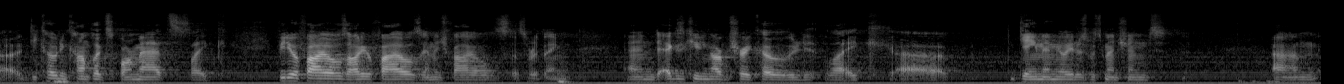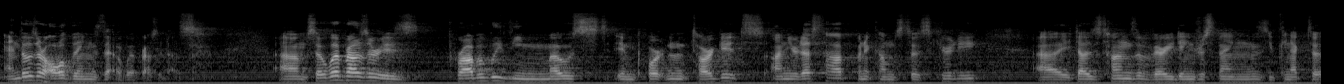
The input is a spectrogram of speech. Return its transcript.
Uh, decoding complex formats like video files, audio files, image files, that sort of thing. And executing arbitrary code like uh, game emulators was mentioned. Um, and those are all things that a web browser does. Um, so a web browser is probably the most important target on your desktop when it comes to security. Uh, it does tons of very dangerous things. You connect to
